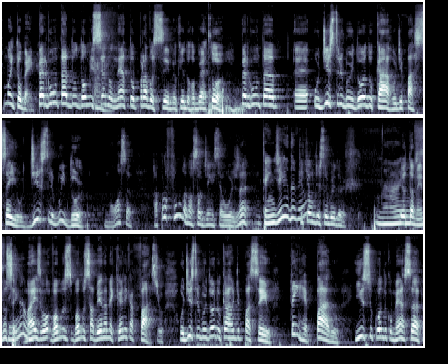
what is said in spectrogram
Muito bem. Pergunta do Domiciano Neto para você, meu querido Roberto. Pergunta é, o distribuidor do carro de passeio, distribuidor. Nossa, tá profunda a nossa audiência hoje, né? Entendido, viu? O que é um distribuidor? Ah, eu também não sei, sei não. mas vamos, vamos saber na mecânica fácil. O distribuidor do carro de passeio tem reparo? Isso quando começa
